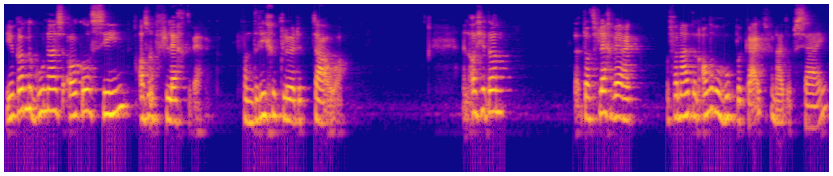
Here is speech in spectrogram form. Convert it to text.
Je kan de gunas ook wel zien als een vlechtwerk van drie gekleurde touwen. En als je dan dat vlechtwerk vanuit een andere hoek bekijkt, vanuit opzij,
